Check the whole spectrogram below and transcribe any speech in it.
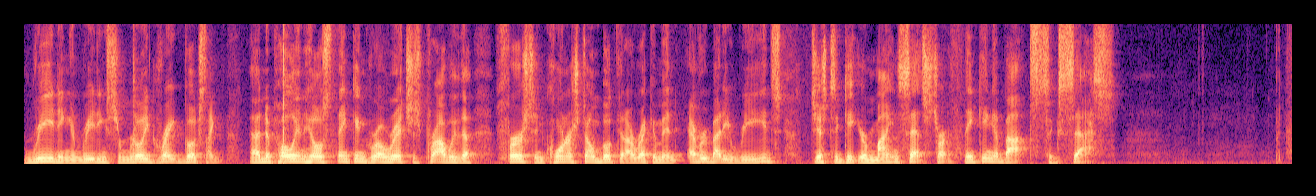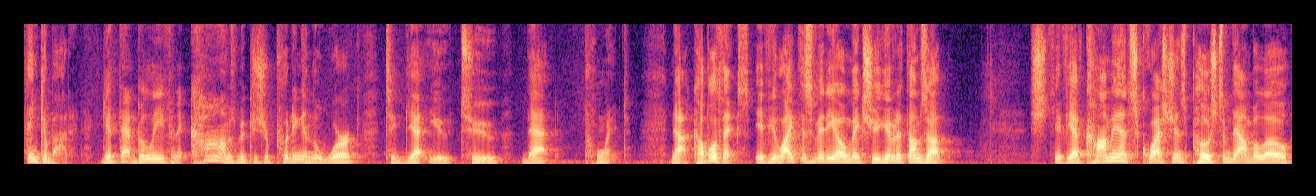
reading and reading some really great books. Like uh, Napoleon Hill's Think and Grow Rich is probably the first and cornerstone book that I recommend everybody reads just to get your mindset, start thinking about success. But think about it. Get that belief, and it comes because you're putting in the work to get you to that point. Now, a couple of things. If you like this video, make sure you give it a thumbs up. If you have comments, questions, post them down below.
